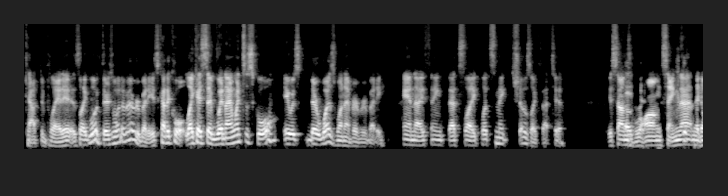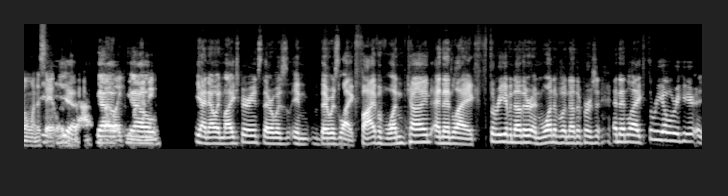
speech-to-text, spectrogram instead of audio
Captain Planet. It's like, look, there's one of everybody. It's kind of cool. Like I said, when I went to school, it was there was one of everybody, and I think that's like let's make shows like that too. It sounds Okay. wrong saying that, and I don't want to say it like Yeah. that. No, but like, you know what I mean? Yeah, no, in my experience, there was in there was like five of one kind, and then like three of another, and one of another person, and then like three over here.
